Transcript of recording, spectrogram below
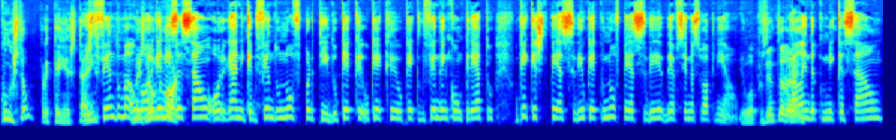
custam para quem as tem. Mas defende uma, uma organização orgânica, defende um novo partido. O que, é que, o, que é que, o que é que defende em concreto? O que é que este PSD, o que é que o novo PSD deve ser, na sua opinião? Eu apresentarei. Para além da comunicação.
